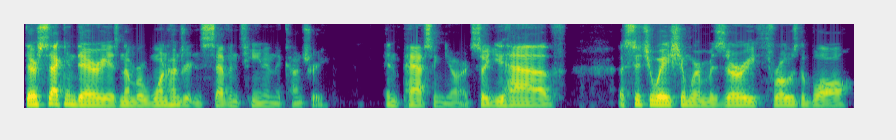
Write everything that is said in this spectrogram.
their secondary is number 117 in the country in passing yards. So you have a situation where Missouri throws the ball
